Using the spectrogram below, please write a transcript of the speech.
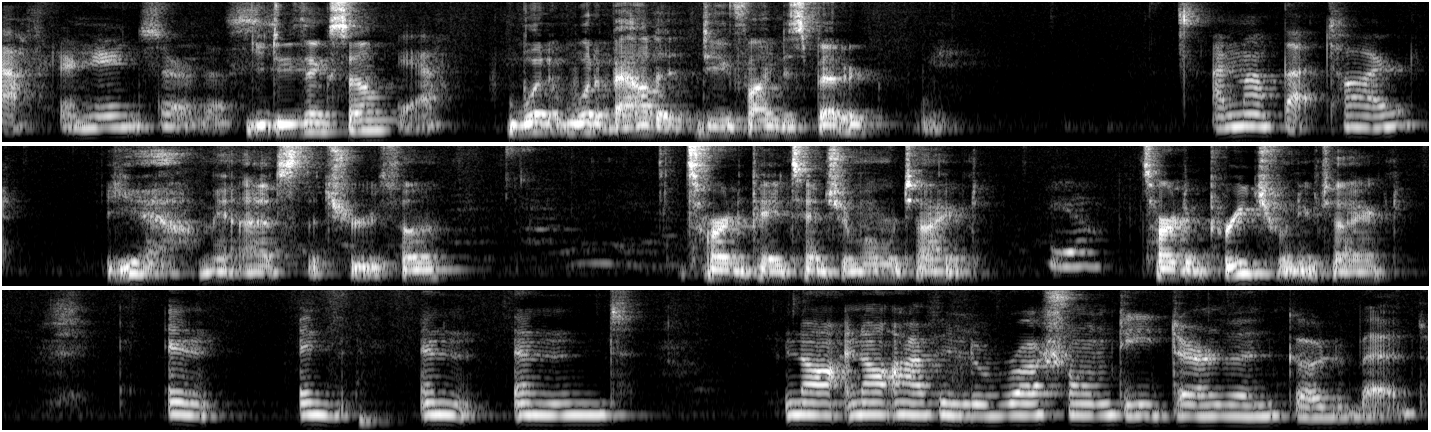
afternoon service. You do think so? Yeah. What What about it? Do you find it's better? I'm not that tired. Yeah, man, that's the truth, huh? It's hard to pay attention when we're tired. Yeah. It's hard to preach when you're tired. And and and and not not having to rush home to eat dinner and then go to bed.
